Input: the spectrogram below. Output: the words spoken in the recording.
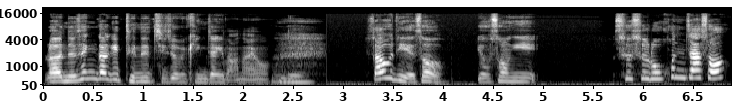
라는 생각이 드는 지점이 굉장히 많아요. 네. 사우디에서 여성이 스스로 혼자서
